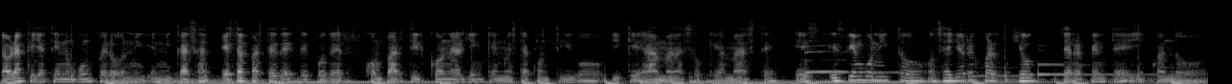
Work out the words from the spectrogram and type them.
ahora que ya tiene un boom, pero en mi, en mi casa, esta parte de, de poder compartir con alguien que no está contigo y que amas o que amaste, es, es bien bonito. O sea, yo recuerdo, yo de repente y cuando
